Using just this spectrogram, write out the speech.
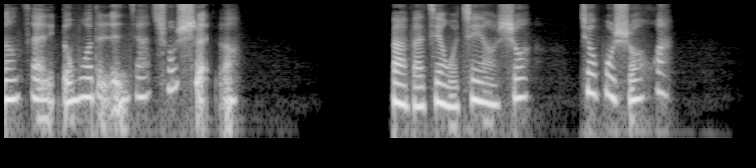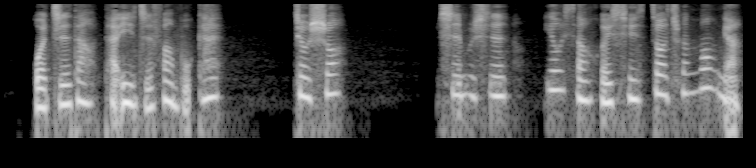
刚才你都摸得人家出水了。爸爸见我这样说，就不说话。我知道他一直放不开，就说：“是不是？”又想回去做春梦呀？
